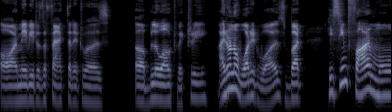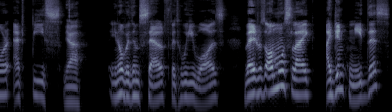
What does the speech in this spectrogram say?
or maybe it was the fact that it was a blowout victory. I don't know what it was, but he seemed far more at peace, Yeah. you know, with himself, with who he was, where it was almost like I didn't need this,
